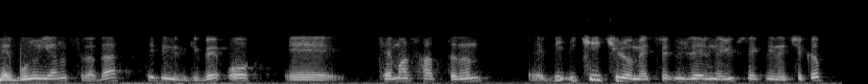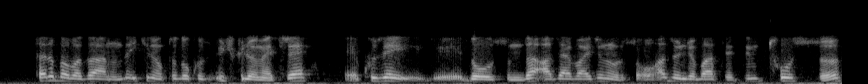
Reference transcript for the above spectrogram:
Ve bunun yanı sıra da dediğimiz gibi o e, temas hattının e, bir iki kilometre üzerine yüksekliğine çıkıp Sarıbaba Dağı'nın da 2.93 kilometre e, kuzey e, doğusunda Azerbaycan ordusu o az önce bahsettiğim Tursu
